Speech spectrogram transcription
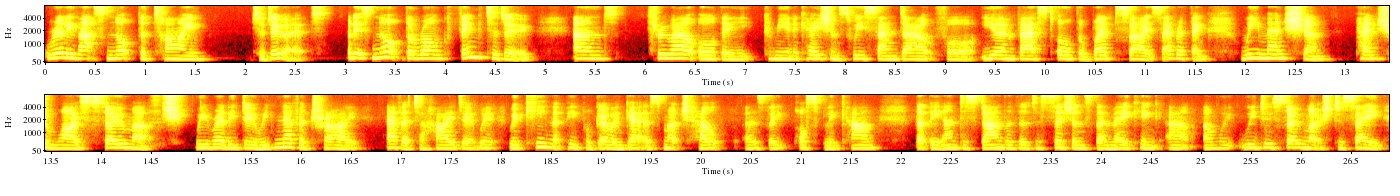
really, that's not the time to do it. But it's not the wrong thing to do. And throughout all the communications we send out for Youinvest all the websites, everything, we mention pension wise so much. We really do. We'd never try ever to hide it. We're, we're keen that people go and get as much help as they possibly can, that they understand that the decisions they're making. Uh, and we, we do so much to say,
